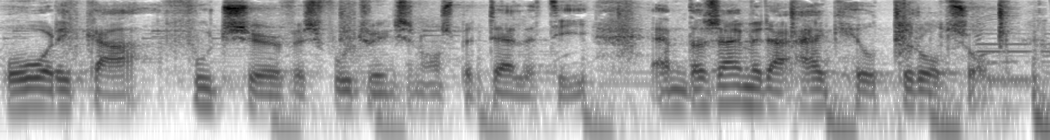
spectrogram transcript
horeca, food service, food drinks en hospitality. En daar zijn we daar eigenlijk heel trots op.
